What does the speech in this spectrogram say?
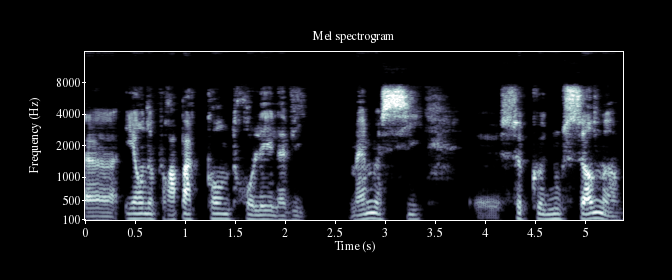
euh, et on ne pourra pas contrôler la vie, même si euh, ce que nous sommes,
